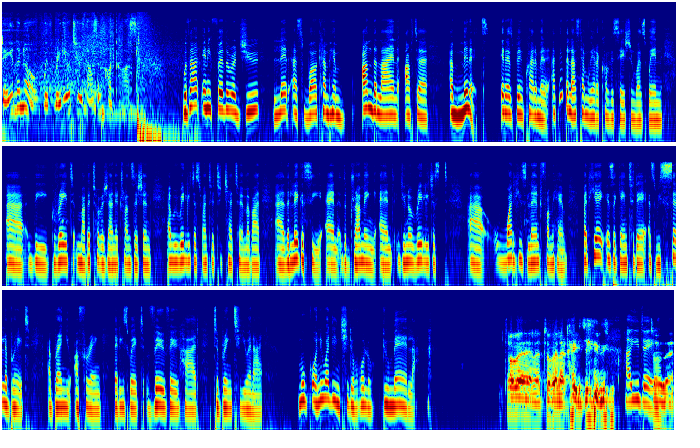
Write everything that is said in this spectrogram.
Stay in the know with Radio 2000 podcast. Without any further ado, let us welcome him on the line after a minute it has been quite a minute. I think the last time we had a conversation was when uh, the great Mabe Tobejane transitioned, and we really just wanted to chat to him about uh, the legacy and the drumming, and you know, really just uh, what he's learned from him. But here is again today as we celebrate a brand new offering that he's worked very, very hard to bring to you and I. Mukoni wa dumela. Tobela, Tobela Khaijini. How are you doing? Tobela.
